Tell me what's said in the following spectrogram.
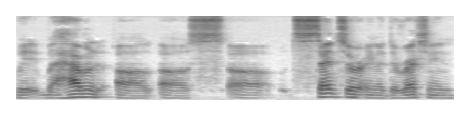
we, but having a, a, a center and a direction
